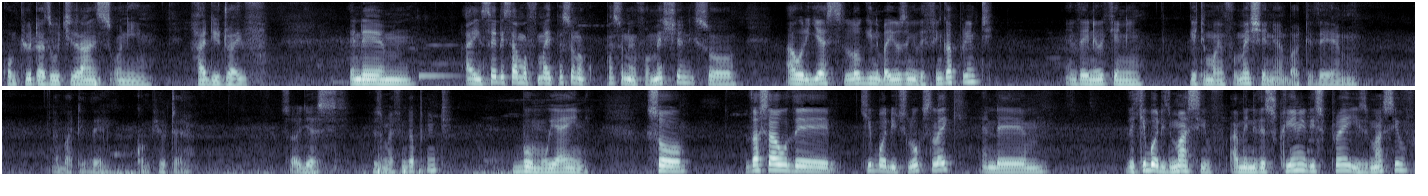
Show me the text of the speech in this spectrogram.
computers which runs on a hard drive. And um, I inserted some of my personal personal information so I will just log in by using the fingerprint and then we can get more information about the um, about the computer. So just use my fingerprint. Boom we are in. So that's how the keyboard it looks like and um, the keyboard is massive. I mean the screen display is massive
